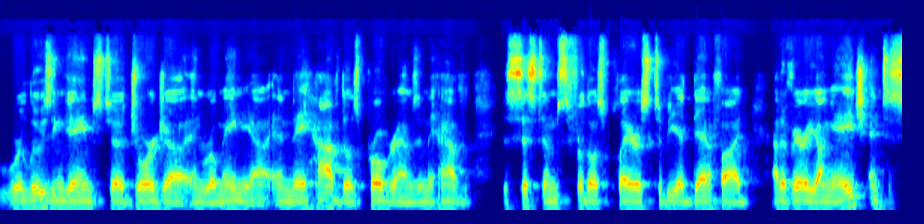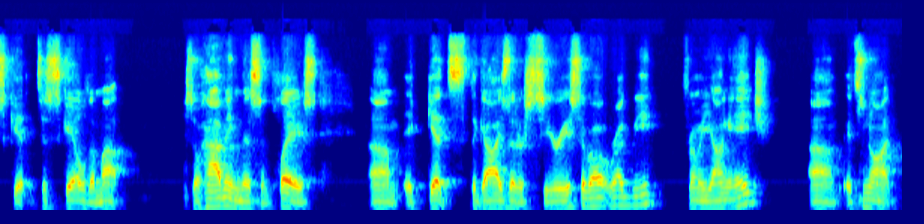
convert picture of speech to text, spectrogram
we're losing games to Georgia and Romania, and they have those programs and they have the systems for those players to be identified at a very young age and to sk- to scale them up. So having this in place, um, it gets the guys that are serious about rugby from a young age. Um, it's not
